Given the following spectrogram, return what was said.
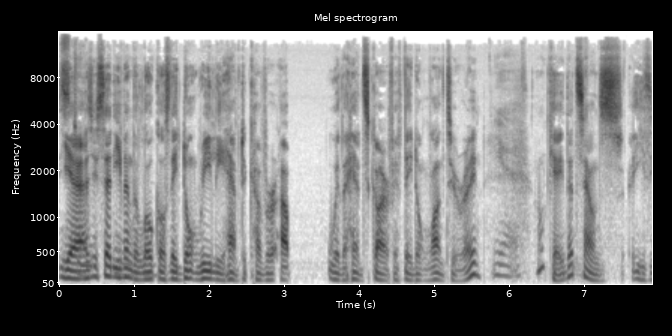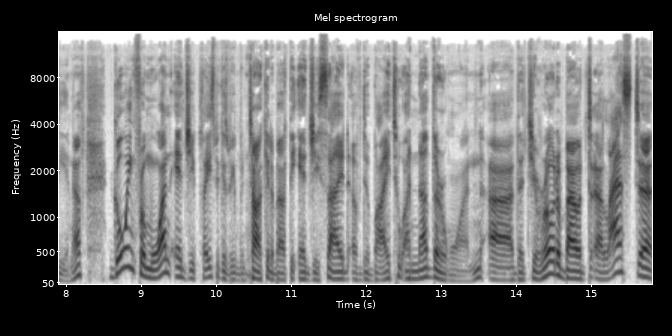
yeah, too. as you said, even the locals, they don't really have to cover up with a headscarf if they don't want to, right? Yes. Okay, that sounds easy enough. Going from one edgy place, because we've been talking about the edgy side of Dubai, to another one uh, that you wrote about uh, last uh,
